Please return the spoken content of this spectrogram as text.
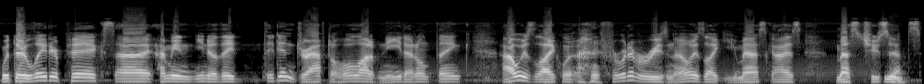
With their later picks, uh, I mean, you know, they they didn't draft a whole lot of need. I don't think. I always like when, for whatever reason, I always like UMass guys, Massachusetts,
